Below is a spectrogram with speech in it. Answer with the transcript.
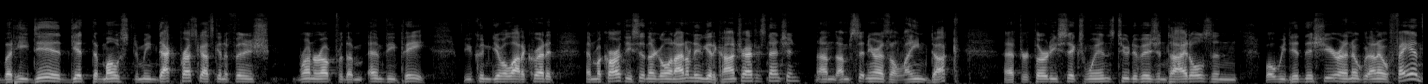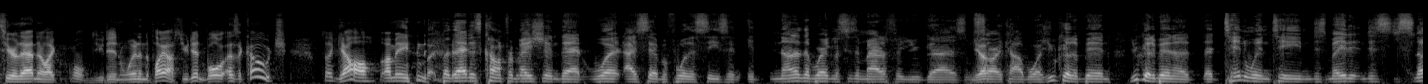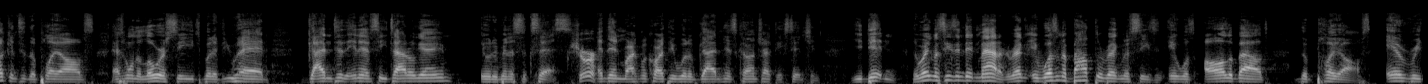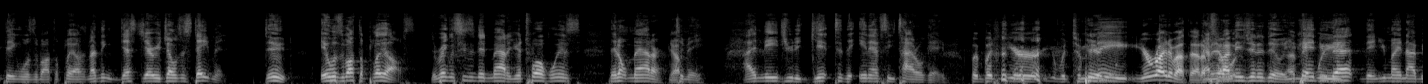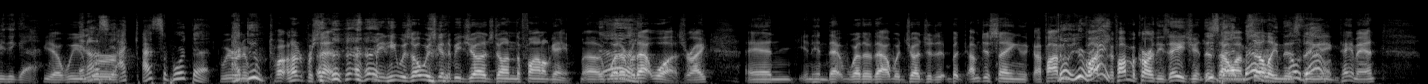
but he did get the most. I mean, Dak Prescott's going to finish runner up for the MVP. You couldn't give a lot of credit. And McCarthy's sitting there going, I don't even get a contract extension. I'm, I'm sitting here as a lame duck after 36 wins, two division titles, and what we did this year. I know I know fans hear that and they're like, well, you didn't win in the playoffs. You didn't. Well, as a coach, it's like y'all. I mean, But, but that is confirmation that what I said before the season, it, none of the regular season matters for you guys. I'm Yep. sorry, Cowboys. You could have been you could have been a, a 10 win team, just made it and just snuck into the playoffs as one of the lower seeds. But if you had gotten to the NFC title game, it would have been a success. Sure. And then Mike McCarthy would have gotten his contract extension. You didn't. The regular season didn't matter. The reg- it wasn't about the regular season. It was all about the playoffs. Everything was about the playoffs. And I think that's Jerry Jones' statement. Dude, it was about the playoffs. The regular season didn't matter. Your 12 wins, they don't matter Yep. to me. I need you to get to the NFC title game. But but you're to me, you're right about that. That's I mean, what I need you to do. You think can't do we- that, then you might not be the guy. Yeah, we and honestly, were- I, I support that. We were I in do. 100. percent I mean, he was always going to be judged on the final game, uh, whatever that was, right? And, and that whether that would judge it. But I'm just saying, if I'm No, you're if, I'm right. if I'm McCarthy's agent, this He's is how I'm better, selling this no thing. doubt. Hey, man,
